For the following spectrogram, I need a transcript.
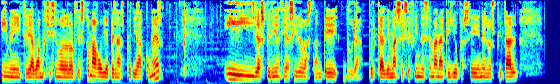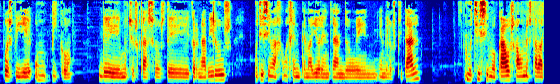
y me creaba muchísimo dolor de estómago y apenas podía comer. Y la experiencia ha sido bastante dura, porque además ese fin de semana que yo pasé en el hospital, pues pillé un pico de muchos casos de coronavirus, muchísima gente mayor entrando en, en el hospital muchísimo caos, aún no, estaba,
